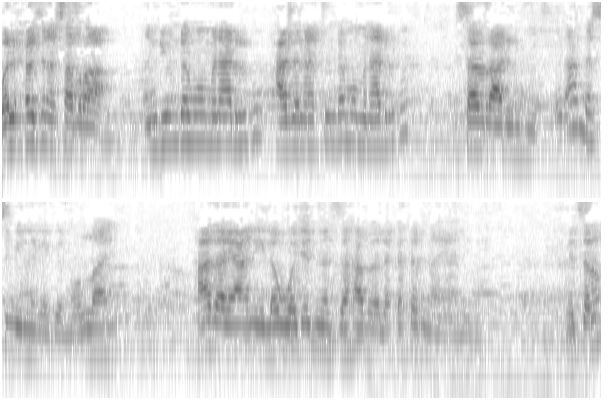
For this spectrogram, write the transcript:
ወልሑዝነ ሰብራ እንዲሁም ደግሞ ምን አድርጉ ሐዘናችሁን ደግሞ ምን አድርጉት ሰብር አድርጉት በጣም ደስ የሚል ንግግር ነው ወላሂ هذا يعني لو وجدنا الذهب لكتبنا يعني به ግልጽ ነው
